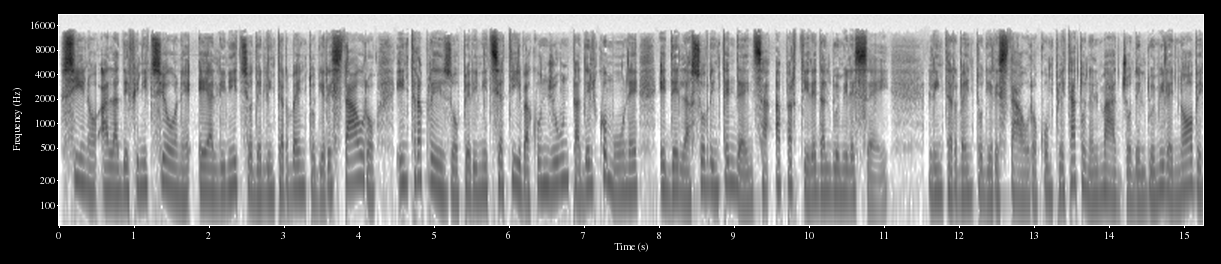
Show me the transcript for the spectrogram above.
sino alla definizione e all'inizio dell'intervento di restauro intrapreso per iniziativa congiunta del Comune e della Sovrintendenza a partire dal 2006. L'intervento di restauro, completato nel maggio del 2009,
